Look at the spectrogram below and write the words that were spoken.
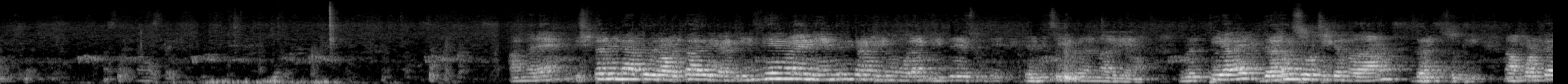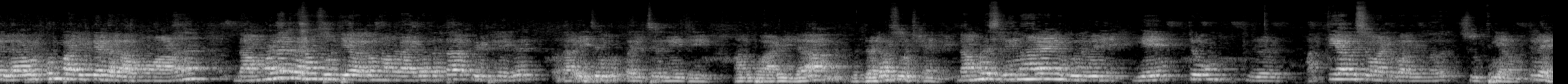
അങ്ങനെ ഇഷ്ടമില്ലാത്തതിനോട് അടുക്കാതിരിക്കണം ഇന്ദ്രിയങ്ങളെ നിയന്ത്രിക്കണം ഇതുമൂലം ഇന്ദ്രിയ ശുദ്ധി ലഭിച്ചിരുന്നു എന്നറിയണം. വൃത്തിയായി ഗ്രഹം സൂക്ഷിക്കുന്നതാണ് ഗ്രഹശുദ്ധി. നമ്മൾക്ക് എല്ലാവർക്കും പാലിക്കേണ്ട കർമ്മമാണ് നമ്മളെ ഗ്രഹം ശുദ്ധിയാകും നമ്മൾ അയൽവക്കത്തെ വീട്ടിലേക്ക് വലിച്ചെറിയുകയും ചെയ്യും. അത് പാടില്ല. ഗ്രഹം സൂക്ഷിക്കാൻ. നമ്മുടെ ശ്രീനാരായണ ഗുരുവിന് ഏറ്റവും അത്യാവശ്യമായിട്ട് പറയുന്നത് ശുദ്ധിയാണ് അല്ലേ?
